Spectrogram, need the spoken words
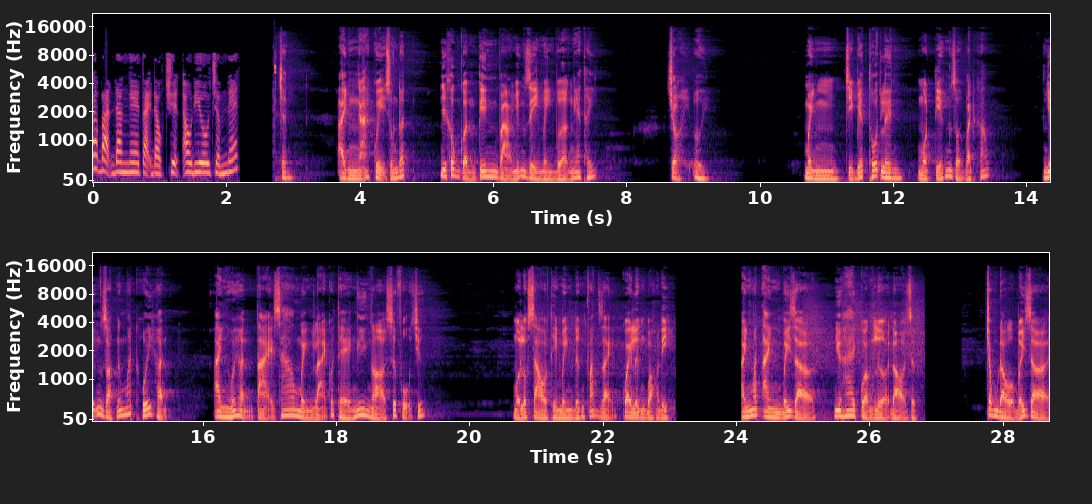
Các bạn đang nghe tại đọc truyện audio.net. chân, anh ngã quỵ xuống đất, như không còn tin vào những gì mình vừa nghe thấy. Trời ơi! Mình chỉ biết thốt lên một tiếng rồi bật khóc. Những giọt nước mắt hối hận. Anh hối hận tại sao mình lại có thể nghi ngờ sư phụ chứ? Một lúc sau thì mình đứng phát dậy, quay lưng bỏ đi. Ánh mắt anh bấy giờ như hai quầng lửa đỏ rực trong đầu bấy giờ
